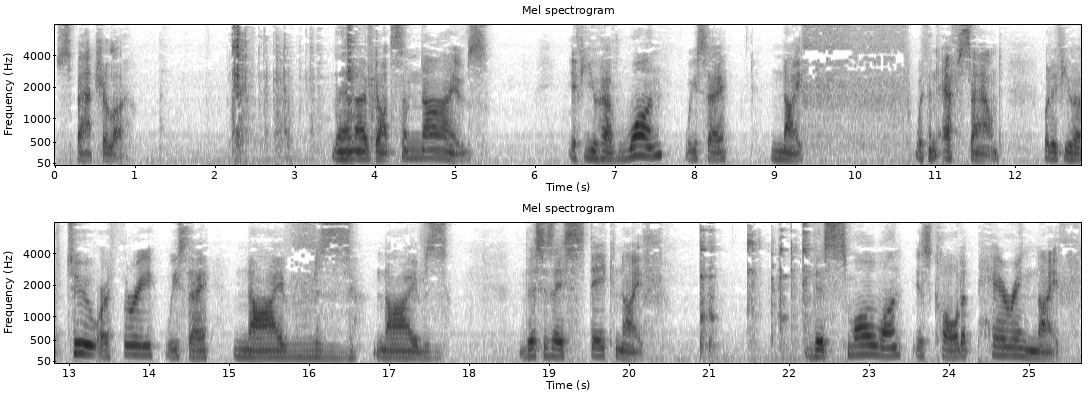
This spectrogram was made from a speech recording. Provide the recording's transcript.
spatula. Then I've got some knives. If you have one, we say knife with an F sound. But if you have two or three, we say knives, knives. This is a steak knife. This small one is called a paring knife.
